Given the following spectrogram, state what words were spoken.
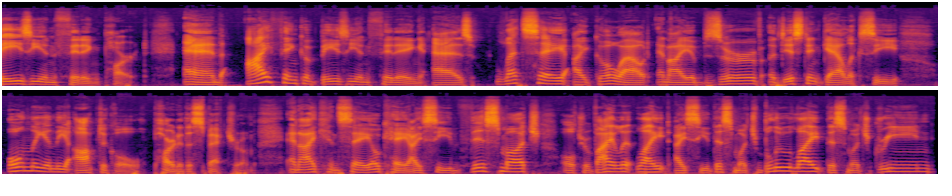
Bayesian fitting part. And I think of Bayesian fitting as let's say I go out and I observe a distant galaxy only in the optical part of the spectrum. And I can say, okay, I see this much ultraviolet light, I see this much blue light, this much green,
